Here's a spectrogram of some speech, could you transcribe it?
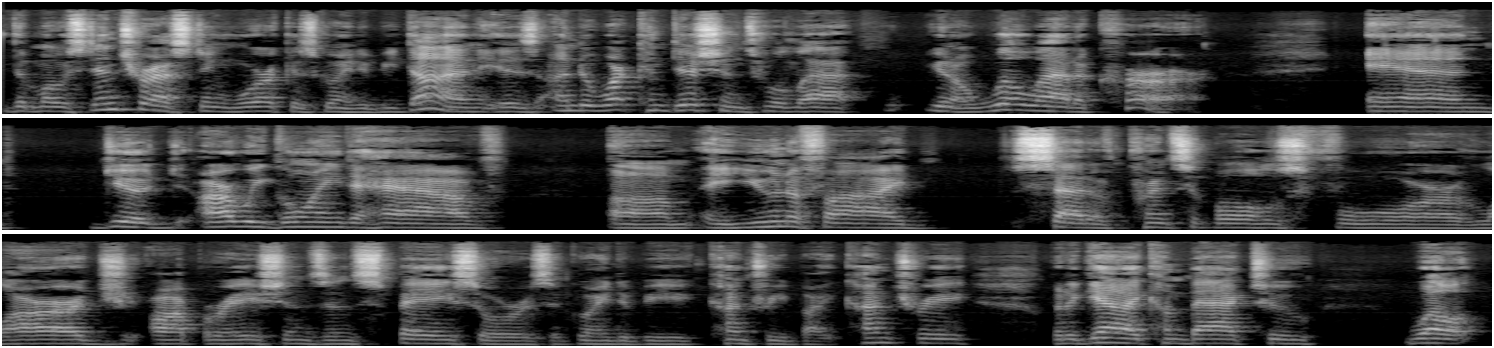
the most interesting work is going to be done is under what conditions will that you know will that occur? And do, are we going to have um, a unified set of principles for large operations in space or is it going to be country by country? But again i come back to well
